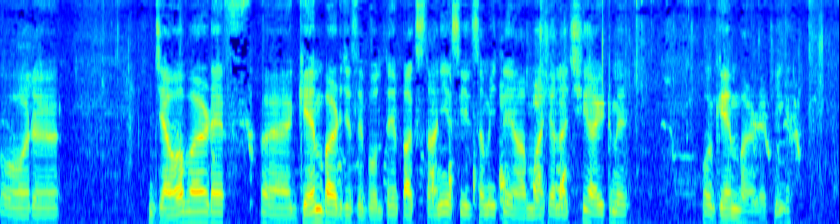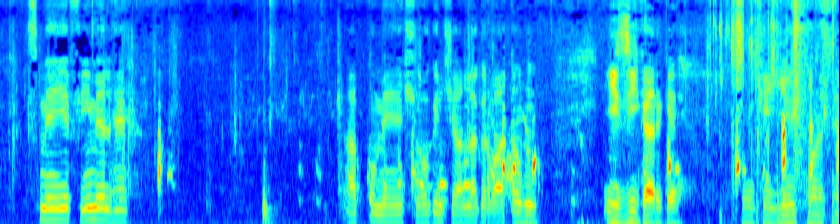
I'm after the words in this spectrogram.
और जावा बर्ड है गेम बर्ड जैसे बोलते हैं, पाकिस्तानी असील समझते हैं आप। माशाल्लाह अच्छी हाइट में और गेम बर्ड है, ठीक है। इसमें ये फ़ीमेल है आपको मैं शौक इंशाल्लाह करवाता हूँ। इजी करके, क्योंकि ये थोड़े से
